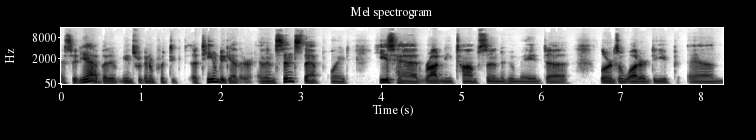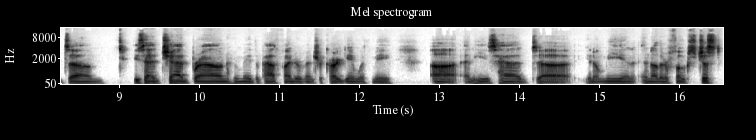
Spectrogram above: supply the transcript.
I said, yeah, but it means we're going to put a team together. And then since that point, he's had Rodney Thompson, who made uh, Lords of Waterdeep, and um, he's had Chad Brown, who made the Pathfinder adventure card game with me. Uh, and he's had, uh, you know, me and, and other folks just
